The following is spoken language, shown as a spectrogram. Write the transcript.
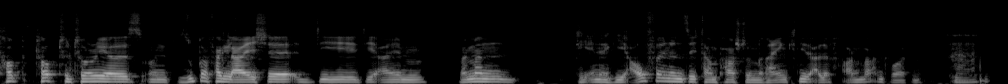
Top-Tutorials Top und super Vergleiche, die, die einem, wenn man die Energie aufwendet und sich da ein paar Stunden reinkniet, alle Fragen beantworten. Mhm.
